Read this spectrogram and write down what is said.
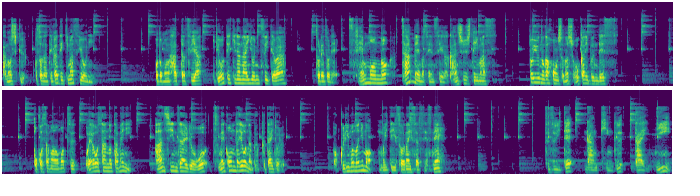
楽しく子育てができますように。子どもの発達や医療的な内容についてはそれぞれ専門の3名の先生が監修しています。というのが本書の紹介文です。お子様を持つ親御さんのために安心材料を詰め込んだようなブックタイトル。贈り物にも向いていそうな一冊ですね。続いてランキング第2位。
